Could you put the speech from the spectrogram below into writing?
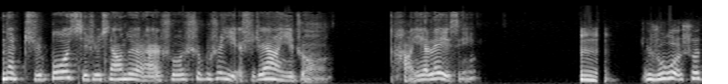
那直播其实相对来说是不是也是这样一种行业类型？嗯，如果说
